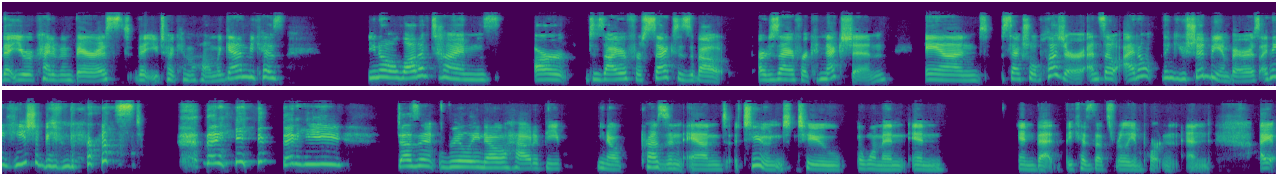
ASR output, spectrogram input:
that you were kind of embarrassed that you took him home again because, you know, a lot of times our desire for sex is about our desire for connection and sexual pleasure. And so I don't think you should be embarrassed. I think he should be embarrassed that he that he doesn't really know how to be, you know, present and attuned to a woman in in bed because that's really important. And I,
